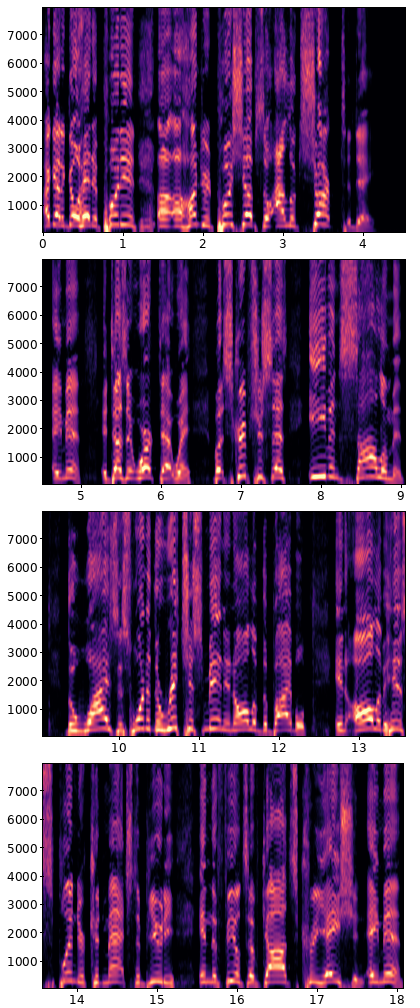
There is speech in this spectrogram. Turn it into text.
I got to go ahead and put in a, a hundred push-ups so I look sharp today. Amen. It doesn't work that way. But scripture says even Solomon, the wisest, one of the richest men in all of the Bible, in all of his splendor could match the beauty in the fields of God's creation. Amen.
